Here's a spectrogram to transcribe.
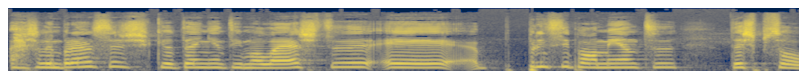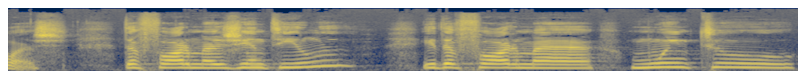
as lembranças que eu tenho em Timor-Leste é principalmente das pessoas, da forma gentil e da forma muito,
